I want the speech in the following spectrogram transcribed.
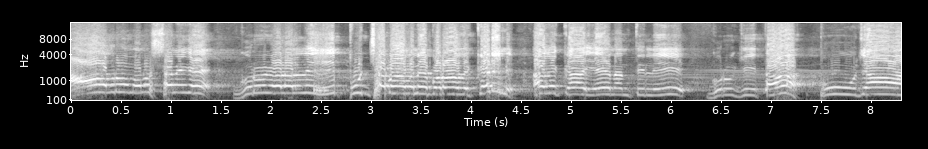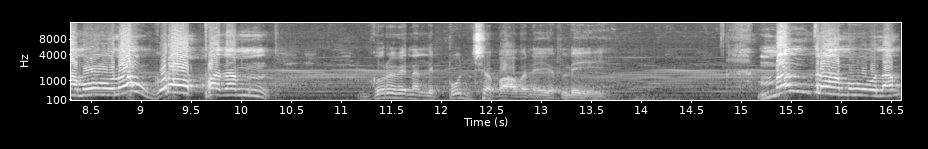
ಆದರೂ ಮನುಷ್ಯನಿಗೆ ಗುರುಗಳಲ್ಲಿ ಪೂಜ್ಯ ಭಾವನೆ ಬರೋದು ಕಡಿಮೆ. ಅದಕ್ಕೆ ಏನಂತಿಲ್ಲಿ? ಗುರುಗೀತಾ ಪೂಜಾ ಮೂಲಂ ಗುರೋಪದಂ. ಗುರುವಿನಲ್ಲಿ ಪೂಜ್ಯ ಭಾವನೆ ಇರಲಿ. ಮಂತ್ರ ಮೂಲಂ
